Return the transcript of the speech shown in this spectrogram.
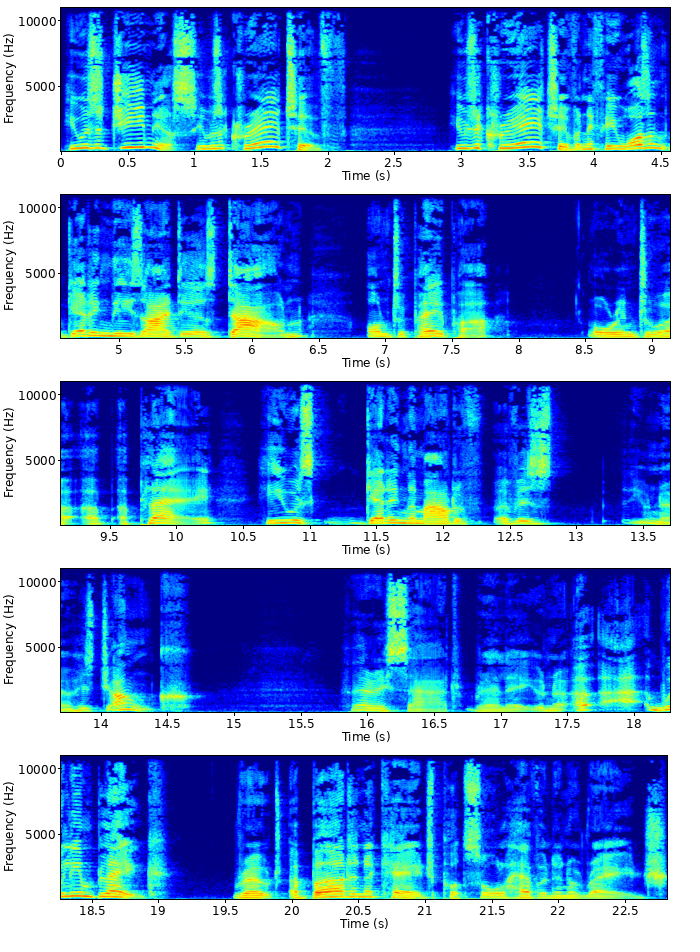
He was a genius. He was a creative. He was a creative, and if he wasn't getting these ideas down onto paper, or into a, a, a play, he was getting them out of, of his, you know, his junk. Very sad, really. You know, uh, uh, William Blake wrote, "A bird in a cage puts all heaven in a rage,"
